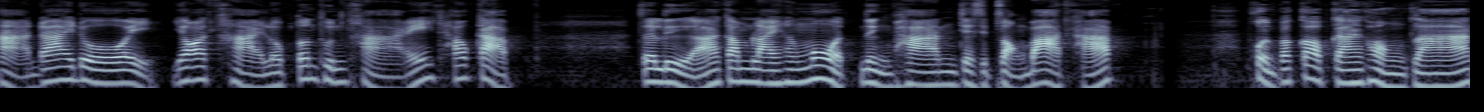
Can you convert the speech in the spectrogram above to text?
หาได้โดยยอดขายลบต้นทุนขายเท่ากับ จะเหลือกำไรทั้งหมด 1,072 บาทครับ ผลประกอบการของร้าน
